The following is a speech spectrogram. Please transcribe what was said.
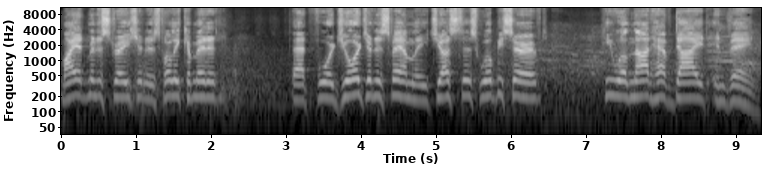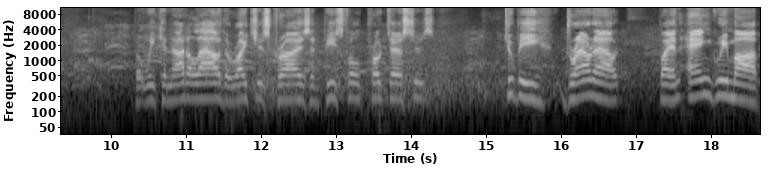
My administration is fully committed that for George and his family, justice will be served. He will not have died in vain. But we cannot allow the righteous cries and peaceful protesters to be drowned out by an angry mob.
